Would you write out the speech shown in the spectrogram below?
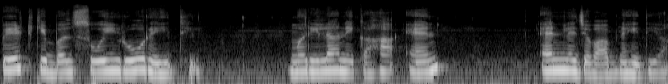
पेट के बल सोई रो रही थी। मरीला ने कहा, एन एन ने जवाब नहीं दिया।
